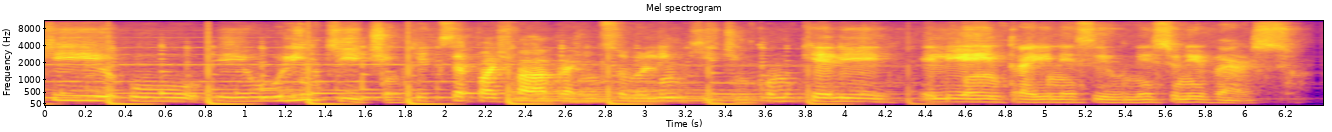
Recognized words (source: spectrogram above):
que o, o Kitchen, o que, que você pode falar para a gente sobre o Kitchen? Como que ele, ele entra aí nesse, nesse universo?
